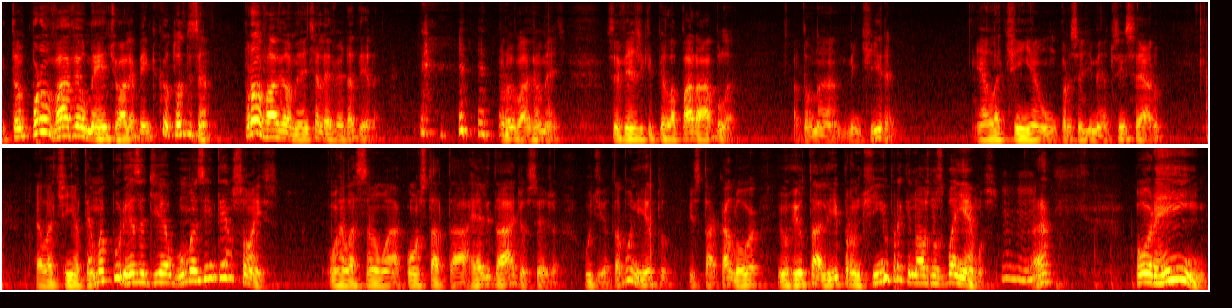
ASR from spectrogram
então provavelmente, olha bem o que eu estou dizendo, provavelmente ela é verdadeira. provavelmente. Você veja que pela parábola, a dona Mentira, ela tinha um procedimento sincero, ela tinha até uma pureza de algumas intenções com relação a constatar a realidade, ou seja, o dia está bonito, está calor, e o rio está ali prontinho para que nós nos banhemos. né? Porém,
